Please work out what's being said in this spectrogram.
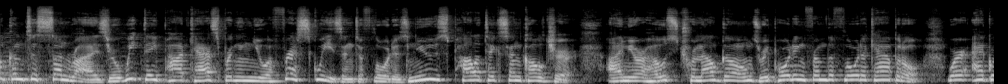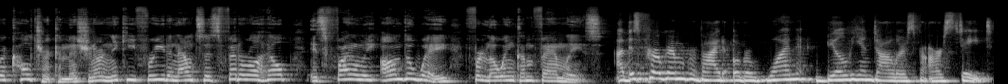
Welcome to Sunrise, your weekday podcast bringing you a fresh squeeze into Florida's news, politics, and culture. I'm your host, Tremel Gomes, reporting from the Florida Capitol, where Agriculture Commissioner Nikki Fried announces federal help is finally on the way for low income families. Uh, this program will provide over $1 billion for our state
